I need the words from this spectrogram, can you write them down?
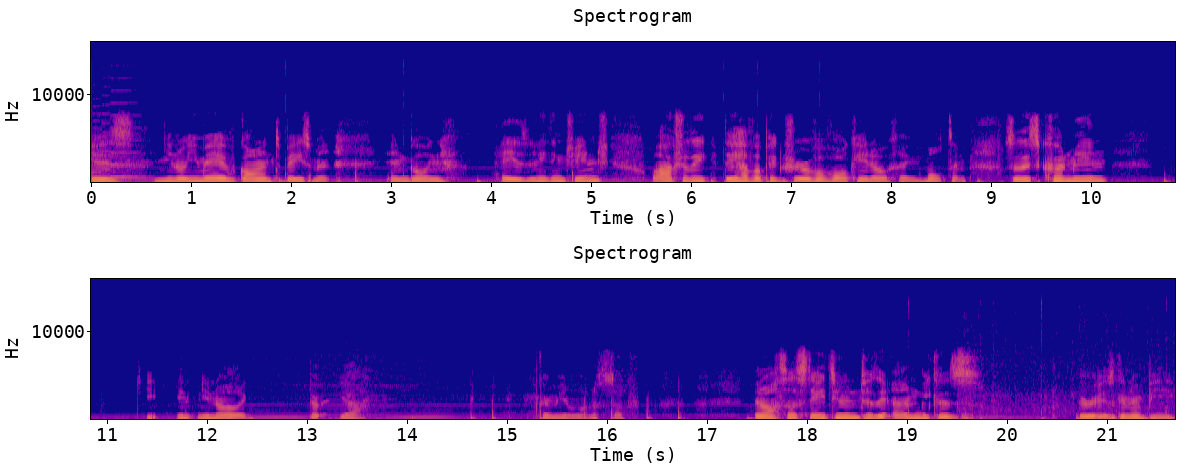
is, you know, you may have gone into basement and going, hey, has anything changed? Well, actually, they have a picture of a volcano saying molten. So this could mean, you, know, like, yeah, could mean a lot of stuff. And also stay tuned to the end because there is to be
